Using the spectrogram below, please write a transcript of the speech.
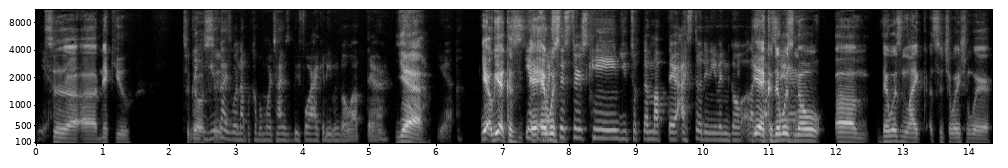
Yeah. to uh, uh NICU to go you see. guys went up a couple more times before I could even go up there. Yeah. Yeah. Yeah, yeah, because yeah, it, it was sisters came. You took them up there. I still didn't even go. Like, yeah, because there was no um there wasn't like a situation where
